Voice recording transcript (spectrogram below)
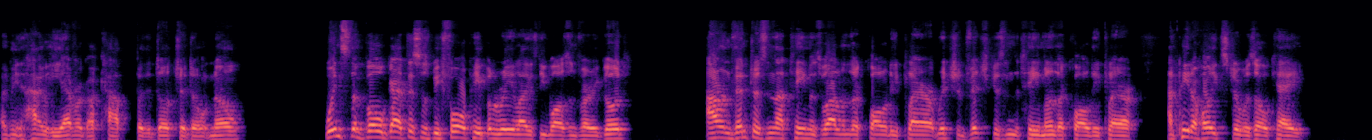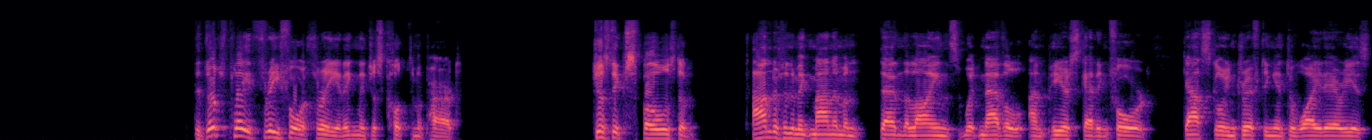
I mean, how he ever got capped by the Dutch, I don't know. Winston Bogarde, this was before people realised he wasn't very good. Aaron Winter's in that team as well, another quality player. Richard Witschge's in the team, another quality player. And Peter Hoekstra was okay. The Dutch played 3 4 3, and England just cut them apart. Just exposed them. Anderton and McManaman down the lines with Neville and Pearce getting forward, Gascoigne drifting into wide areas,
